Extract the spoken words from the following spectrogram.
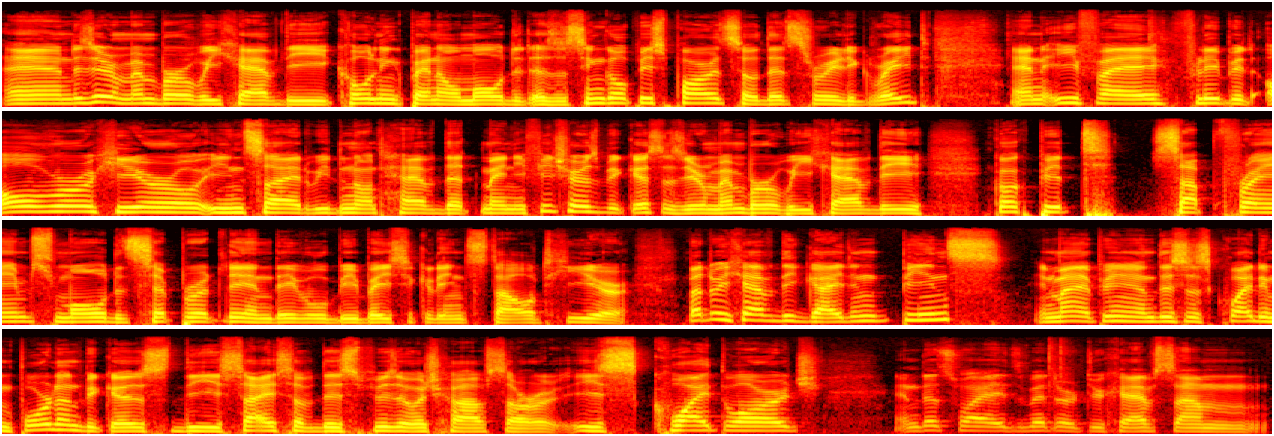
And as you remember, we have the cooling panel molded as a single piece part, so that's really great. And if I flip it over here inside, we do not have that many features because as you remember, we have the cockpit subframes molded separately and they will be basically installed here. But we have the guiding pins. In my opinion, this is quite important because the size of these fuselage halves are is quite large and that's why it's better to have some,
